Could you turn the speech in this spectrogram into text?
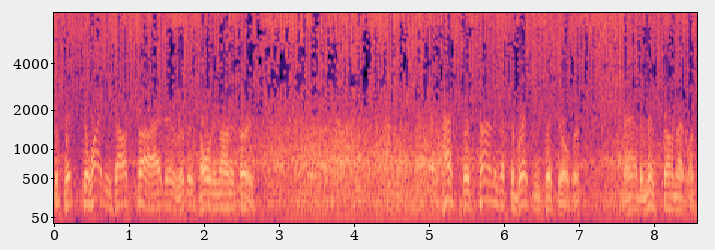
The pitch to White is outside. Uh, Rivers holding on at first. Hassler trying to get the breaking pitch over. And a missed on that one.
